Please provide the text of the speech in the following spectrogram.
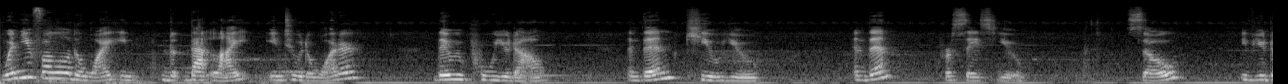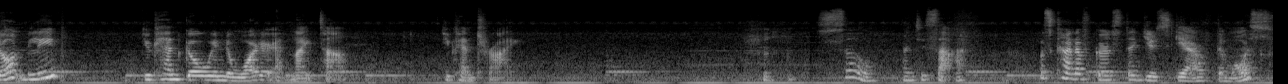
When you follow the white in th- that light into the water, they will pull you down and then kill you and then process you. So, if you don't believe, you can't go in the water at night time. You can try. so, Anchisa, what kind of girls that you scare of the most?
